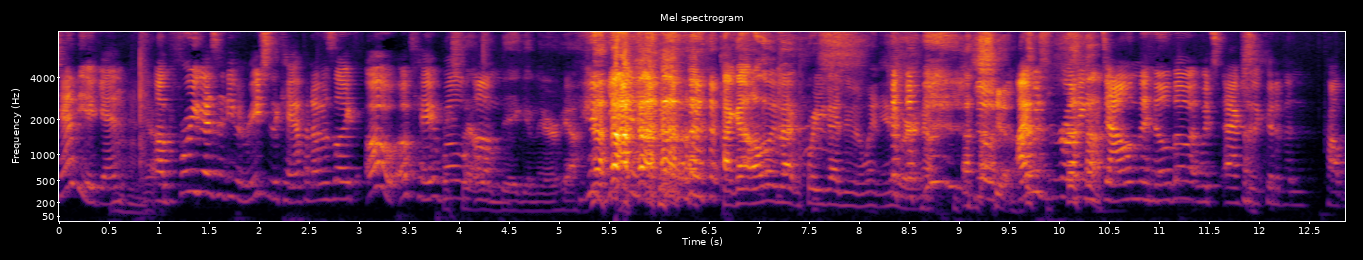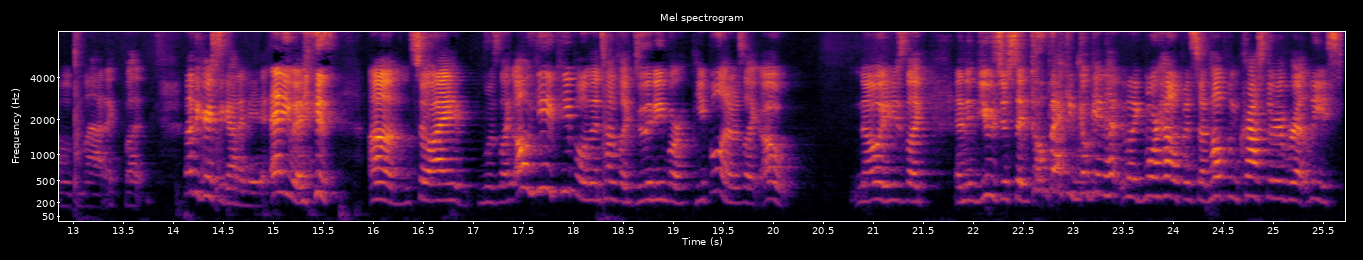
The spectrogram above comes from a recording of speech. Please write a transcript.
Tammy again. Mhm. Yeah. Uh, before you guys had even reached the camp, and I was like, "Oh, okay, well, that little um, dig in there. Yeah. Yeah. I got all the way back before you guys even went anywhere. No. no, I was running down the hill though, which actually could have been problematic, but by the grace of God, I made it. Anyways, um, so I was like, "Oh, yay, people!" And then Tom's like, "Do they need more people?" And I was like, "Oh, no." And he's like, and then you just said, "Go back and go get like more help and stuff. Help them cross the river at least."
